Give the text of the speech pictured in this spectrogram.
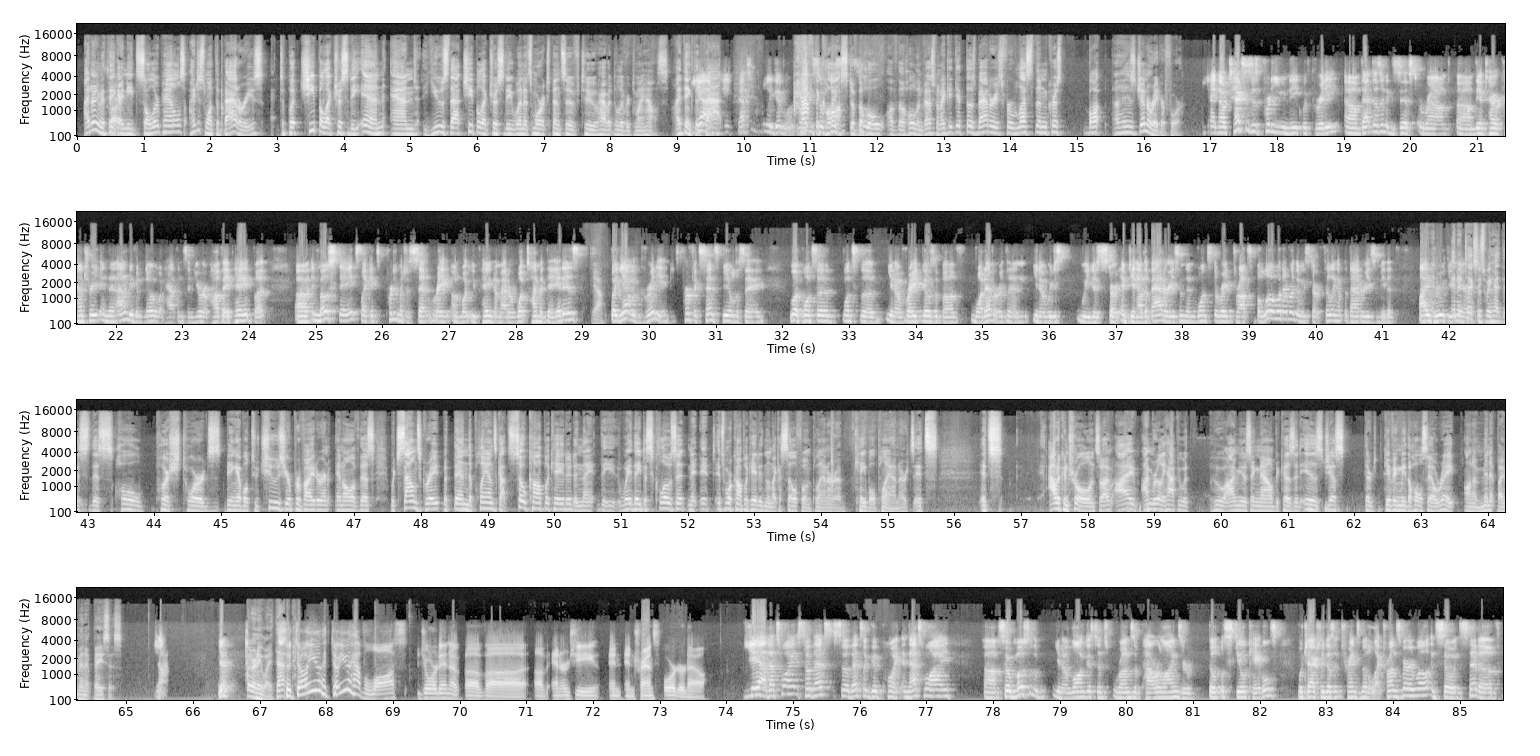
I don't even think Sorry. I need solar panels. I just want the batteries to put cheap electricity in and use that cheap electricity when it's more expensive to have it delivered to my house. I think that yeah, that that's a really good one. half right? the So cost of the whole of the whole investment. I could get those batteries for less than Chris bought uh, his generator for. Yeah, now Texas is pretty unique with Griddy. Um, that doesn't exist around um, the entire country, and then I don't even know what happens in Europe how they paid, but uh, in most states, like it's pretty much a set rate on what you pay, no matter what time of day it is. Yeah. But yeah, with Griddy, it makes perfect sense to be able to say, look, once the once the you know rate goes above whatever, then you know we just we just start emptying out the batteries, and then once the rate drops below whatever, then we start filling up the batteries. I mean, it, I agree with you. And in. Texas, we had this this whole push towards being able to choose your provider and, and all of this, which sounds great, but then the plans got so complicated, and they, the way they disclose it, and it, it, it's more complicated than like a cell phone plan or a cable plan, or it's it's it's out of control. And so I'm I, I'm really happy with who I'm using now because it is just they're giving me the wholesale rate on a minute by minute basis. yeah, yep. But anyway, that So don't you don't you have loss, Jordan, of of, uh, of energy and, and transport or no? Yeah, that's why. So that's so that's a good point, and that's why. Um, so most of the you know long distance runs of power lines are built with steel cables, which actually doesn't transmit electrons very well. And so instead of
